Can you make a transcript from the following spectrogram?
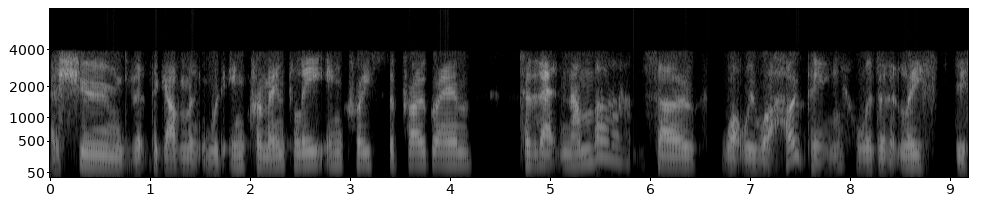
assumed that the government would incrementally increase the program to that number. So, what we were hoping was that at least this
